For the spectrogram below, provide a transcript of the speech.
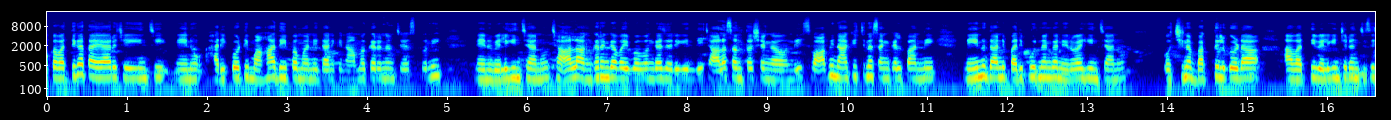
ఒక వత్తిగా తయారు చేయించి నేను హరికోటి మహాదీపం అని దానికి నామకరణం చేసుకుని నేను వెలిగించాను. చాలా అంగరంగ వైభవంగా జరిగింది. చాలా సంతోషంగా ఉంది. స్వామి నాకు ఇచ్చిన సంకల్పాన్ని నేను దాన్ని పరిపూర్ణంగా నిర్వహించాను. వచ్చిన భక్తులు కూడా ఆ వత్తి వెలిగించడం చూసి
